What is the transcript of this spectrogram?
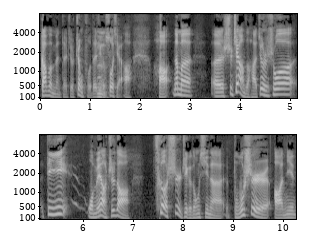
government 就政府的这个缩写啊。好，那么呃是这样子哈，就是说第一我们要知道。测试这个东西呢，不是啊，你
